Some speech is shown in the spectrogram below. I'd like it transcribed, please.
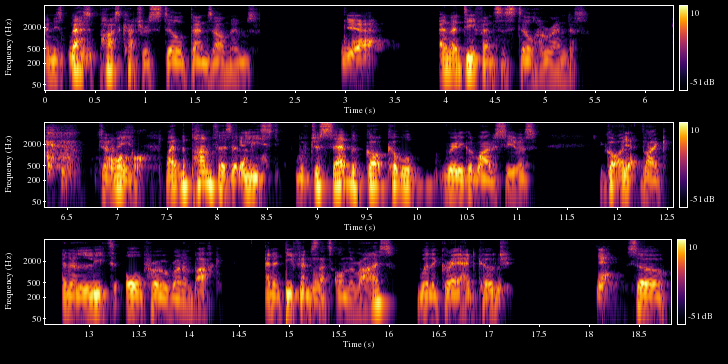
and his Mm-hmm. best pass catcher is still Denzel Mims, Yeah. and their defense is still horrendous. Do you know what I mean? Like the Panthers, at Yeah. least we've just said they've got a couple really good wide receivers. You've got an, Yeah. like an elite All Pro running back and a defense Mhm. that's on the rise with a great head coach. Yeah. So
